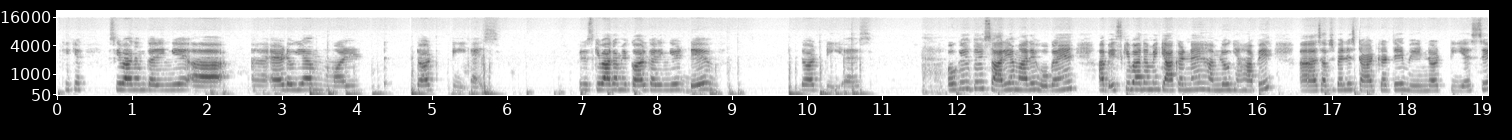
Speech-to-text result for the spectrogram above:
ठीक है, इसके बाद हम करेंगे ऐड हो गया मल्ट डॉट टी एस फिर इसके बाद हम एक और करेंगे div dot T S okay तो ये सारे हमारे हो गए हैं। अब इसके बाद हमें क्या करना है? हम लोग यहाँ पे सबसे पहले स्टार्ट करते हैं मेन डॉट टी एस से।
